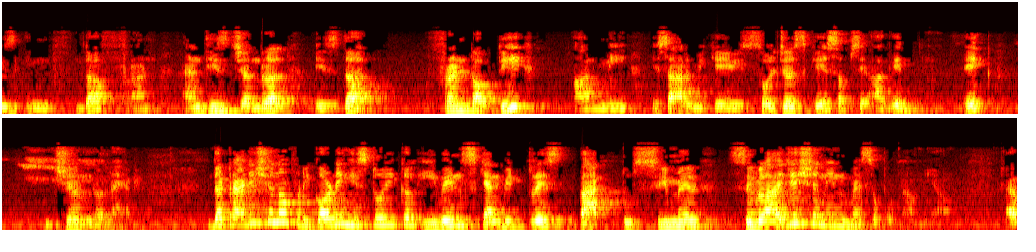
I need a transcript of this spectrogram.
is in the front and this general is the front of the army, इस आर्मी के सोल्जर्स के सबसे आगे एक जनरल है। The tradition of recording historical events can be trace back to Sumer civilization in Mesopotamia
